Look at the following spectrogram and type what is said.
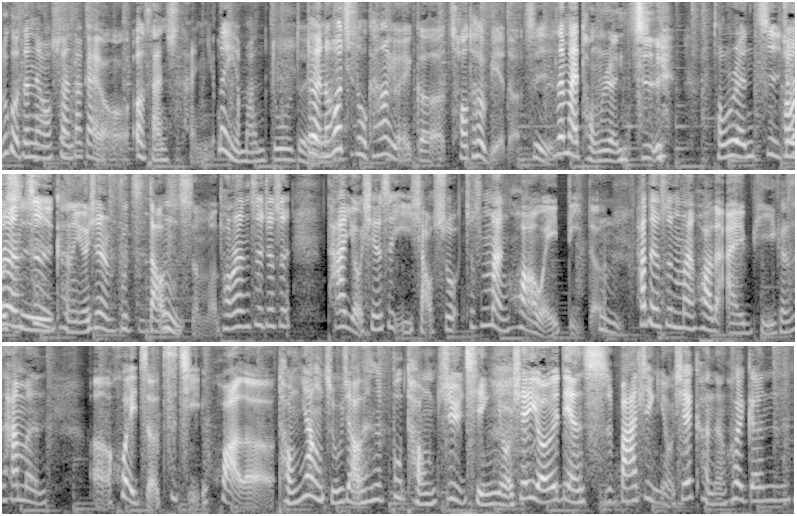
如果真的要算，大概有二三十坛有，那也蛮多的。对，然后其实我看到有一个超特别的，是在卖同人志。同人志，同人志可能有些人不知道是什么。嗯、同人志就是它有些是以小说，就是漫画为底的，嗯、它都是漫画的 IP，可是他们。呃，绘者自己画了同样主角，但是不同剧情，有些有一点十八禁，有些可能会跟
